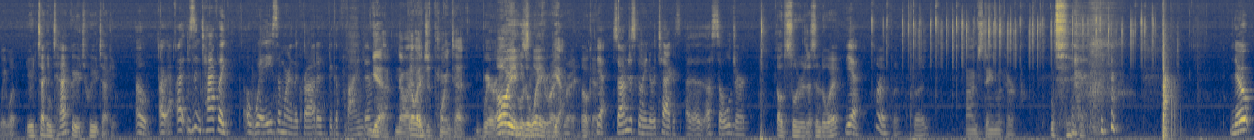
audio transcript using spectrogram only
Wait, what? You're attacking tack or you're who you're attacking? Oh, uh, uh, isn't Tack like away somewhere in the crowd? I have to go find him. Yeah. No, I, Oh, I wait. just point at where. Oh he yeah, he's was in- away. Right, yeah. right. Okay. Yeah. So I'm just going to attack a, a, a soldier. Oh, the soldier that's in the way. Yeah. All right, fine. Go ahead. I'm staying with her. Nope.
